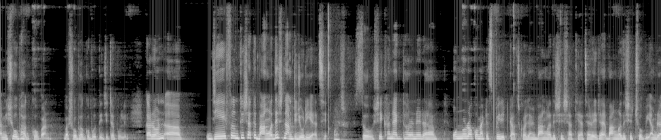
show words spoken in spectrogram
আমি সৌভাগ্যবান বা সৌভাগ্যবতী যেটা বলি। কারণ যে ফিল্মটির সাথে বাংলাদেশ নামটি জড়িয়ে আছে আচ্ছা। সো সেখানে এক ধরনের অন্যরকম একটা স্পিরিট কাজ করে যে আমি বাংলাদেশের সাথে আছি। আর এটা বাংলাদেশের ছবি। আমরা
